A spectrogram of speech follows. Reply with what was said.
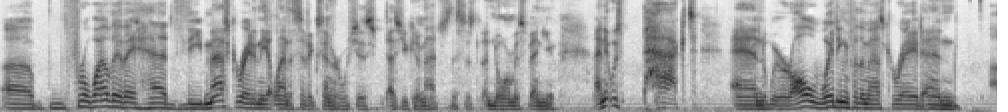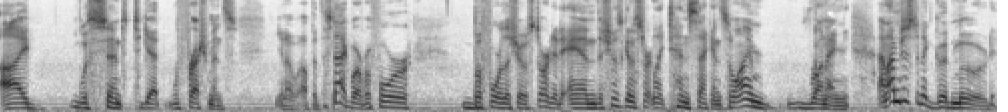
Uh, for a while there, they had the masquerade in the Atlanta Civic Center, which is, as you can imagine, this is an enormous venue, and it was packed. And we were all waiting for the masquerade, and I was sent to get refreshments, you know, up at the snack bar before before the show started, and the show's going to start in like 10 seconds. So I'm running, and I'm just in a good mood,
